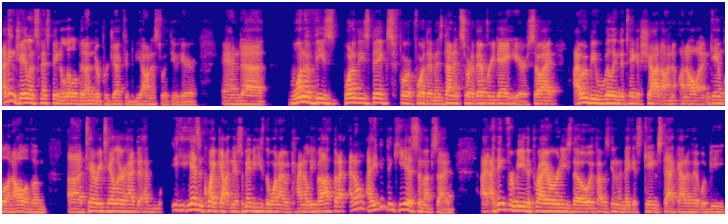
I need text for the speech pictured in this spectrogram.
I think Jalen Smith's being a little bit under projected, to be honest with you here. And uh, one of these one of these bigs for for them has done it sort of every day here. So I I would be willing to take a shot on on all and gamble on all of them. Uh, Terry Taylor had to have he hasn't quite gotten there, so maybe he's the one I would kind of leave off. But I, I, don't I even think he has some upside. I, I think for me the priorities though, if I was going to make a game stack out of it, would be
